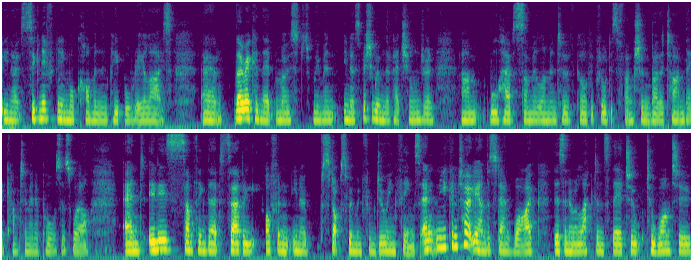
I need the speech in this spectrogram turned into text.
you know significantly more common than people realise. Um, they reckon that most women, you know, especially women that have had children, um, will have some element of pelvic floor dysfunction by the time they come to menopause as well. And it is something that sadly often, you know, stops women from doing things. And you can totally understand why there's a reluctance there to, to want to,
